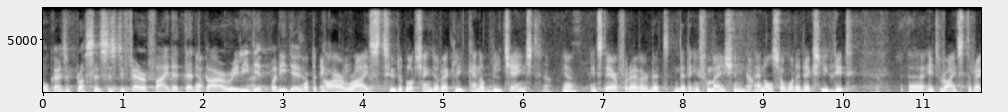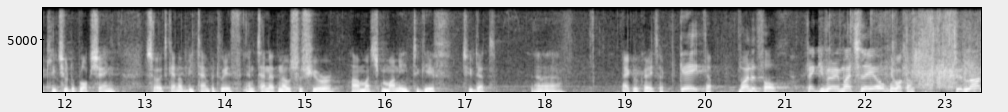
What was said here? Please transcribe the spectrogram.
all kinds of processes to verify that that Yeah. car really did what he did. What the car Exactly. writes to the blockchain directly cannot be changed. Yeah. It's there forever, that, that information, Yeah. and also what it actually did. Uh, it writes directly to the blockchain, so it cannot be tampered with. And TenneT knows for sure how much money to give to that uh, aggregator. Okay, Yep. wonderful. Thank you very much, Leo. You're welcome. Good luck.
